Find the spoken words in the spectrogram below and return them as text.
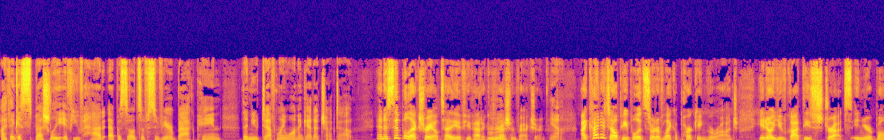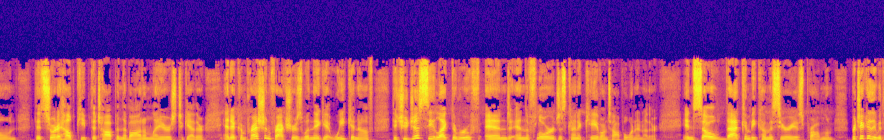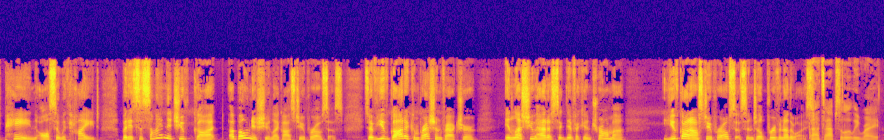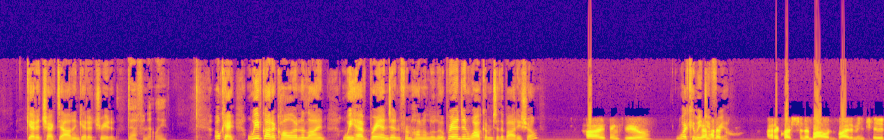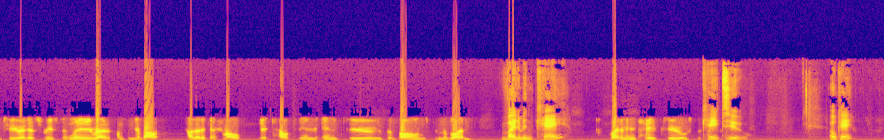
I think especially if you've had episodes of severe back pain, then you definitely want to get it checked out. And a simple x ray will tell you if you've had a mm-hmm. compression fracture. Yeah. I kind of tell people it's sort of like a parking garage. You know, you've got these struts in your bone that sort of help keep the top and the bottom layers together. And a compression fracture is when they get weak enough that you just see like the roof and and the floor just kind of cave on top of one another. And so that can become a serious problem, particularly with pain, also with height, but it's a sign that you've got a bone issue like osteoporosis. So if you've got a compression fracture, unless you had a significant trauma, you've got osteoporosis until proven otherwise. That's absolutely right. Get it checked out and get it treated. Definitely. Okay, we've got a caller on the line. We have Brandon from Honolulu. Brandon, welcome to the Body Show. Hi, thank you. What can we Yeah, do I had for a- you? I had a question about vitamin K2. I just recently read something about how that it can help get calcium into the bones and the blood. Vitamin K? Vitamin K2. K2. Okay.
